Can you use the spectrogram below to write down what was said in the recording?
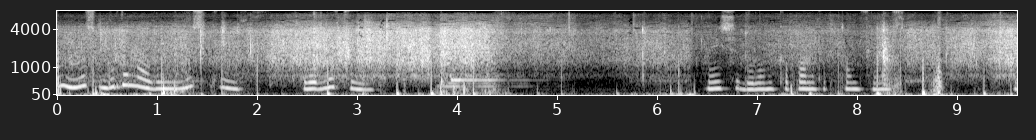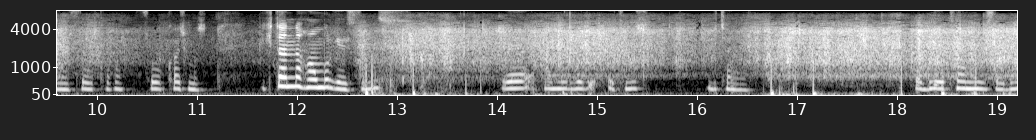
Oğlum nasıl buradan aldın? Nasıl kırılmış? Olabilir ki. Neyse dolabın kapağını kapatalım sonra. Yani soğuk kapan. Soğuk kaçmasın. İki tane de hamburger istemiş. Ve hamburger etimiz bir tane. O bir et da.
